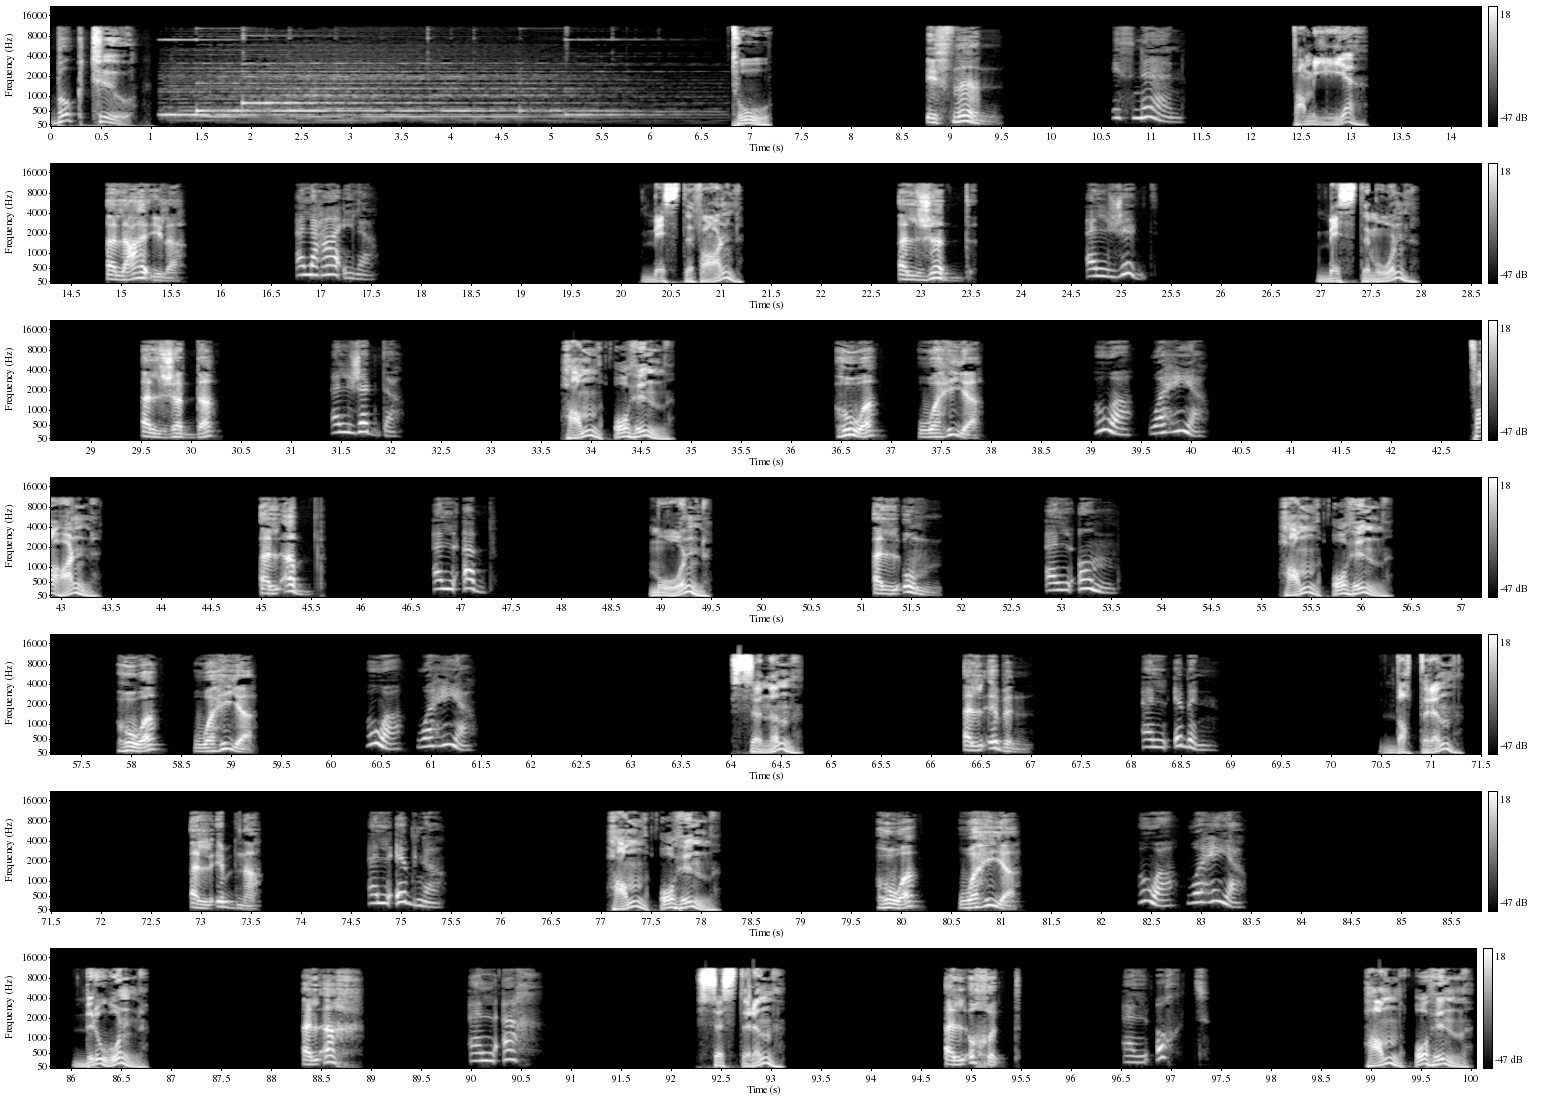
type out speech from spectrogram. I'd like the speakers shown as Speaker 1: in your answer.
Speaker 1: بوك تو.
Speaker 2: تو.
Speaker 3: اثنان.
Speaker 4: اثنان.
Speaker 2: familie
Speaker 3: العائلة.
Speaker 4: العائلة.
Speaker 2: bestefaren
Speaker 3: الجد.
Speaker 4: الجد.
Speaker 2: bestemoren
Speaker 3: الجدة.
Speaker 4: الجدة.
Speaker 2: Han og hun.
Speaker 3: هو وهي.
Speaker 4: هو وهي.
Speaker 2: Faren.
Speaker 3: الأب.
Speaker 4: الأب.
Speaker 2: Moren.
Speaker 3: الأم.
Speaker 4: الأم.
Speaker 2: Han og hun.
Speaker 3: هو وهي.
Speaker 4: هو وهي.
Speaker 2: sønnen
Speaker 3: الابن.
Speaker 4: الابن.
Speaker 2: datteren
Speaker 3: الابنة.
Speaker 4: الابنة
Speaker 2: han og hun.
Speaker 3: هو وهي.
Speaker 4: هو وهي.
Speaker 2: Broren.
Speaker 3: الأخ.
Speaker 4: الأخ.
Speaker 2: søsteren
Speaker 3: الأخت.
Speaker 4: الأخت.
Speaker 2: Han og hun.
